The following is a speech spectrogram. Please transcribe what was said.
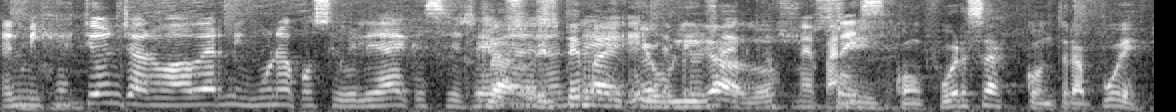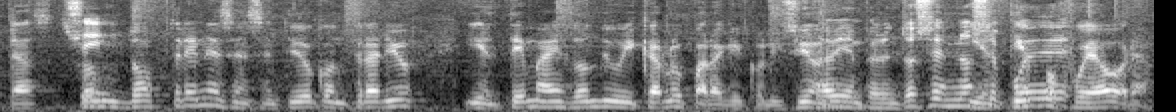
en mi gestión ya no va a haber ninguna posibilidad de que se lleve claro, El tema es que este obligados, con fuerzas contrapuestas, son dos trenes en sentido contrario y el tema es dónde ubicarlo para que colisione. Está bien, pero entonces no y se el puede... Fue ahora.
